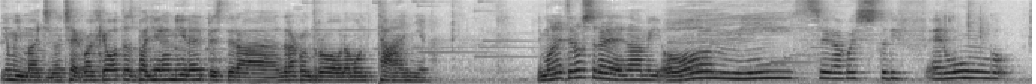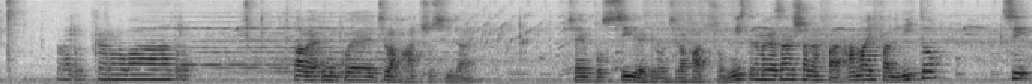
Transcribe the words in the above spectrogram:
Io mi immagino, cioè, qualche volta sbaglierà mira e pesterà, andrà contro una montagna. Le monete rosse delle navi. Oh, mi sega questo di... è lungo. Arca la patra. Vabbè, comunque ce la faccio, sì, dai. Cioè, è impossibile che non ce la faccio. Mister Mega Sunshine ha, ha mai fallito? Sì,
